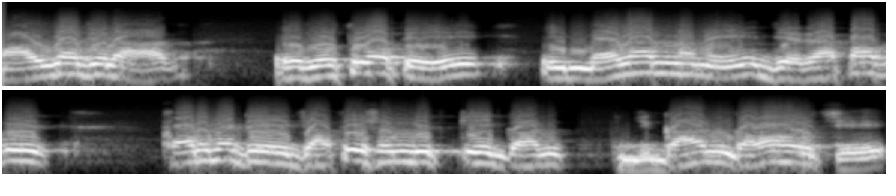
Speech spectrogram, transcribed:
মালদা জেলার রতুয়াতে এই মেলার নামে যে র্যাপ আপের ফরম্যাটে জাতীয় সঙ্গীতকে গান গান গাওয়া হয়েছে।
